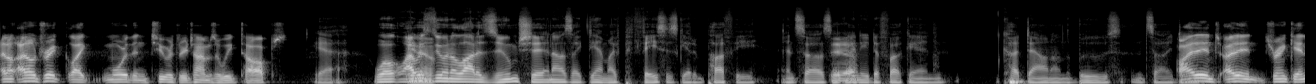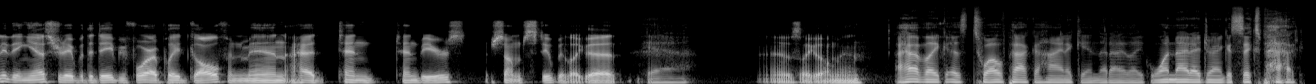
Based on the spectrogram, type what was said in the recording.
I don't I don't drink like more than two or three times a week tops. Yeah. Well, I You was know? doing a lot of Zoom shit, and I was like, "Damn, my face is getting puffy," and so I was like, Yeah. "I need to fucking cut down on the booze." And so I, did. I didn't I didn't drink anything yesterday, but the day before I played golf, and man, I had 10, 10 beers or something stupid like that. Yeah. It was like, oh man. I have like a 12 pack of Heineken that I like. One night I drank a six pack,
